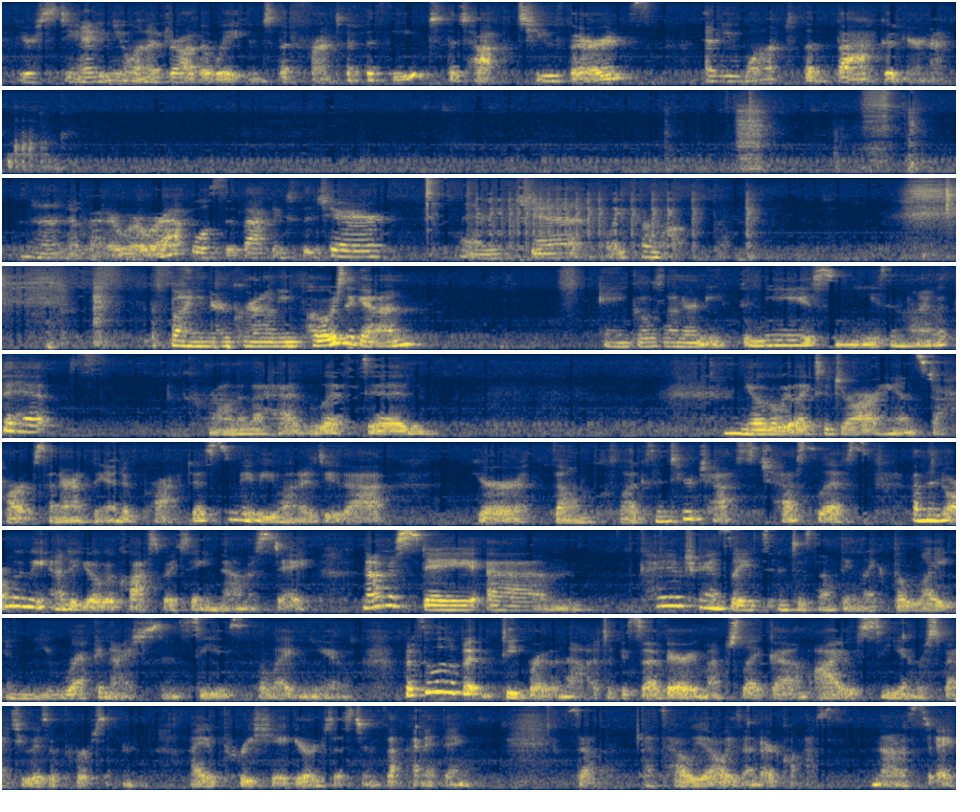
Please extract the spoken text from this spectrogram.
If you're standing, you want to draw the weight into the front of the feet, the top two thirds, and you want the back of your neck long. And no matter where back into the chair and gently come up. Finding our grounding pose again. Ankles underneath the knees, knees in line with the hips. Crown of the head lifted. In yoga, we like to draw our hands to heart center at the end of practice. So maybe you want to do that. Your thumb plugs into your chest, chest lifts, and then normally we end a yoga class by saying namaste. Namaste um, kind of translates into something like the light in me recognizes and sees the light in you. But it's a little bit deeper than that. It's uh, very much like um, I see and respect you as a person. I appreciate your existence, that kind of thing. So that's how we always end our class. Namaste.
